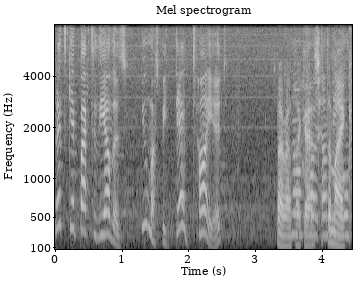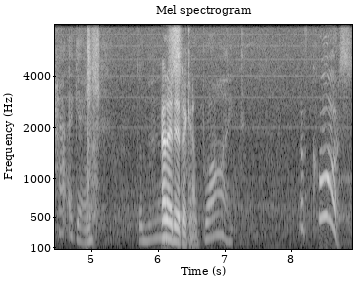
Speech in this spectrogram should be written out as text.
Let's get back to the others. You must be dead tired. Sorry about that, guys. Hit the mic. again. The And I did so again. Bright. Of course,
